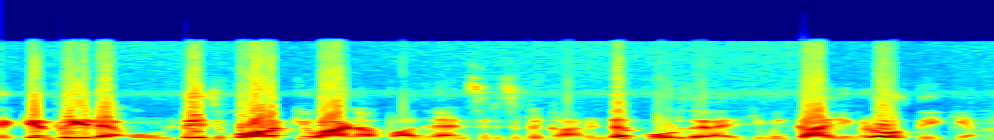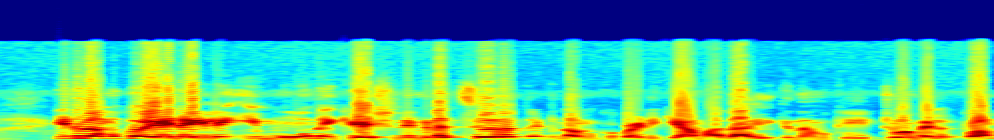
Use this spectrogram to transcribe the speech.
സെക്കൻഡറിയിൽ വോൾട്ടേജ് കുറയ്ക്കുവാണ് അപ്പൊ അതിനനുസരിച്ചിട്ട് കറണ്ട് കൂടുതലായിരിക്കും. ഈ കാര്യങ്ങൾ ഓർത്തേക്കുക. ഇനി നമുക്ക് വേണമെങ്കിൽ ഈ മൂന്ന് ഇക്വേഷനും കൂടെ ചേർത്തിട്ട് നമുക്ക് പഠിക്കാം. അതായിരിക്കും നമുക്ക് ഏറ്റവും എളുപ്പം.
